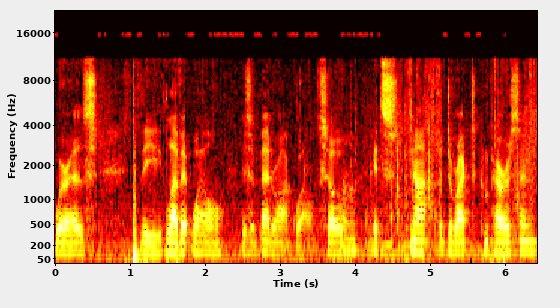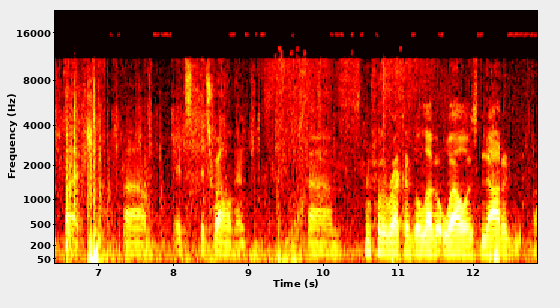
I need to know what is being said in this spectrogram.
whereas the Levitt well is a bedrock well. So Okay. it's not a direct comparison, but um, it's, it's relevant. Um, And for the record, the Levitt well is not a, uh,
